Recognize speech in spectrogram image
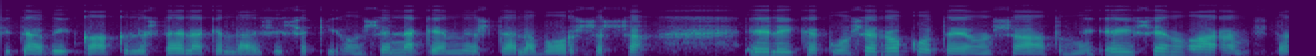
sitä vikaa, kyllä sitä eläkeläisissäkin on. Sen näkee myös täällä Vorsassa. Eli kun se rokote on saatu, niin ei sen varmista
